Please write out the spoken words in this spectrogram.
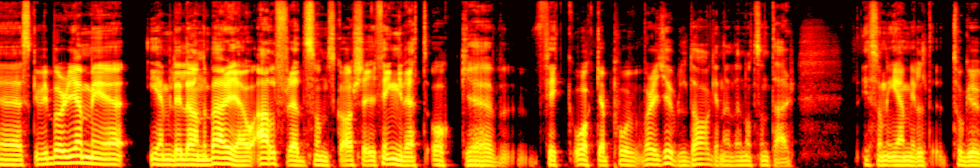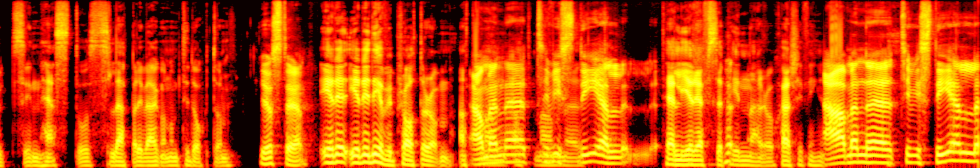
Eh, eh ska vi börja med Emil i Lönneberga och Alfred som skar sig i fingret och eh, fick åka på, var det juldagen eller något sånt där? Som Emil tog ut sin häst och släpade iväg honom till doktorn. Just det. Är det är det, det vi pratar om? Att ja, man, men eh, till viss eh, del... Täljer FC-pinnar och skär sig i fingret? Ja, men till viss del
